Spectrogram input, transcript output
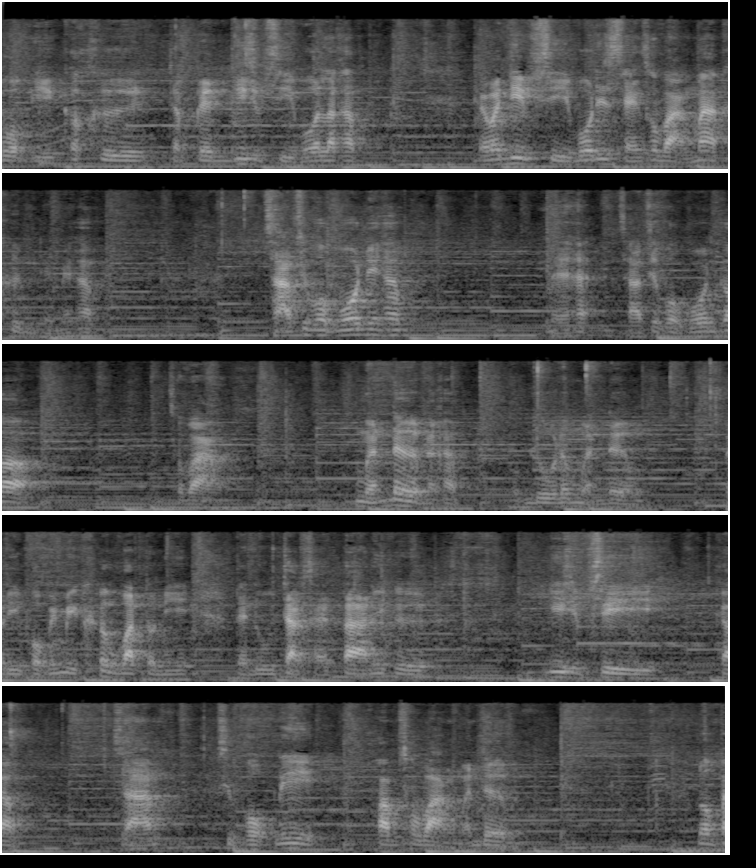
บวกอีกก็คือจะเป็น 24 โวลต์แล้วครับ แต่ว่า 24 โวลต์ที่แสงสว่างมากขึ้นเห็นไหมครับ 36 โวลต์นี่ครับนะฮะ 36 โวลต์ก็สว่างเหมือนเดิมนะครับ ผมดูแล้วเหมือนเดิมพอดีผมไม่มีเครื่องวัดตัวนี้ แต่ดูจากสายตานี่คือ 24 กับ 36 นี่ความสว่างเหมือนเดิม ลงไป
